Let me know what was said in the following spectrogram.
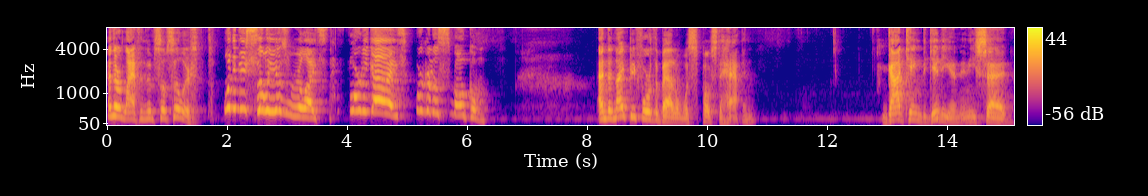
And they're laughing themselves silly. Look at these silly Israelites. 40 guys. We're going to smoke them. And the night before the battle was supposed to happen, God came to Gideon and he said,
